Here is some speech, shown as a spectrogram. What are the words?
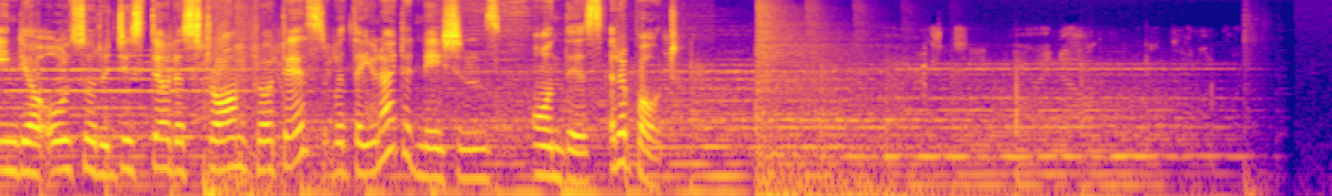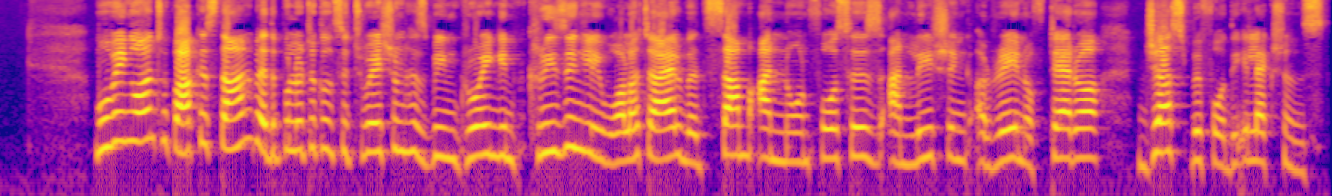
India also registered a strong protest with the United Nations on this report. Moving on to Pakistan, where the political situation has been growing increasingly volatile with some unknown forces unleashing a reign of terror just before the elections.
